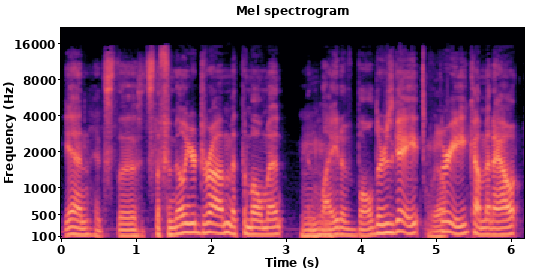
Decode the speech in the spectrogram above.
Again, it's the it's the familiar drum at the moment in Mhm. light of Baldur's Gate Yeah. 3 coming out.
